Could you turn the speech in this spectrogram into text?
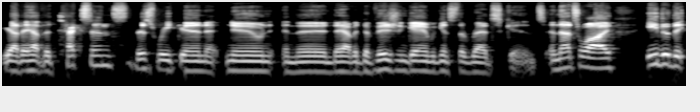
Yeah, they have the Texans this weekend at noon, and then they have a division game against the Redskins, and that's why either the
